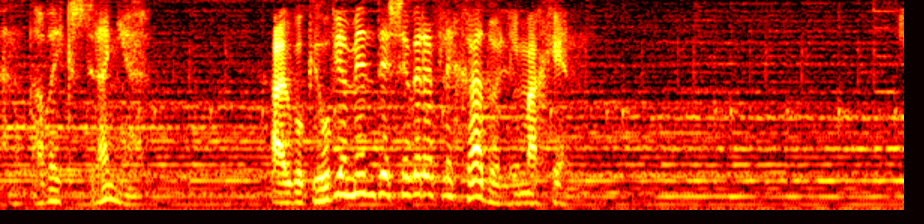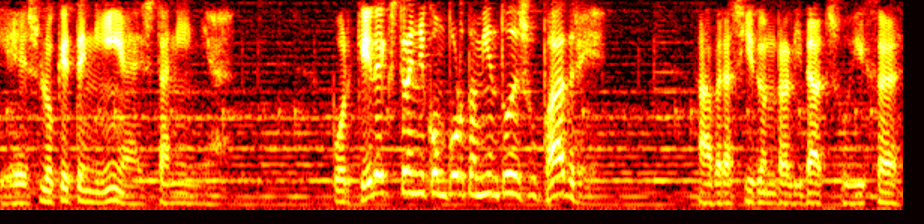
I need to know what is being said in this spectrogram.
la notaba extraña, algo que obviamente se ve reflejado en la imagen. ¿Qué es lo que tenía esta niña? ¿Por qué el extraño comportamiento de su padre? ¿Habrá sido en realidad su hija?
